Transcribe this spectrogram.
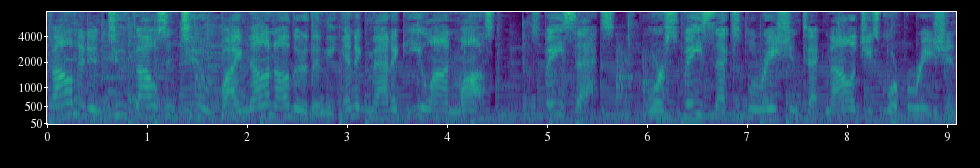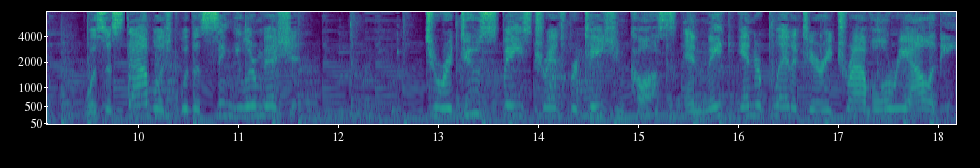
Founded in 2002 by none other than the enigmatic Elon Musk, SpaceX, or Space Exploration Technologies Corporation, was established with a singular mission to reduce space transportation costs and make interplanetary travel a reality.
